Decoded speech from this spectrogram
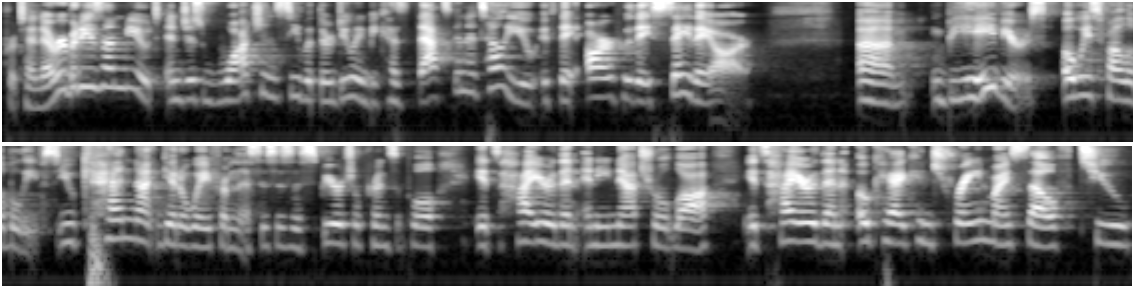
Pretend everybody is on mute and just watch and see what they're doing because that's going to tell you if they are who they say they are um, behaviors always follow beliefs. You cannot get away from this. This is a spiritual principle. It's higher than any natural law. It's higher than, okay, I can train myself to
